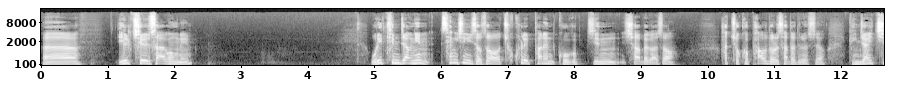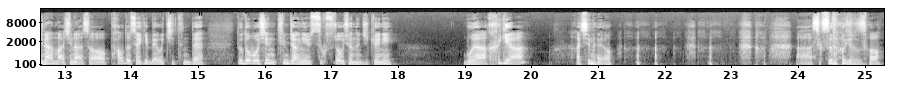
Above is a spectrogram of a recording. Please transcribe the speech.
아, 1740님. 우리 팀장님 생신이셔서 초콜릿 파는 고급진 샵에 가서 핫초코 파우더를 사다 드렸어요. 굉장히 진한 맛이 나서 파우더 색이 매우 짙은데 뜯어보신 팀장님이 쑥스러우셨는지 괜히 뭐야 흙이야 하시네요. 아 쑥스러우셔서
